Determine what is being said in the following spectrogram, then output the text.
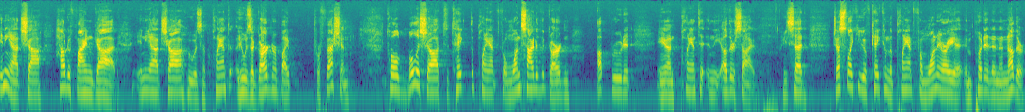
Inayat Shah, how to find God. Inayat Shah, who was a plant, who was a gardener by profession, told Bulleh Shah to take the plant from one side of the garden, uproot it, and plant it in the other side. He said, just like you have taken the plant from one area and put it in another,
